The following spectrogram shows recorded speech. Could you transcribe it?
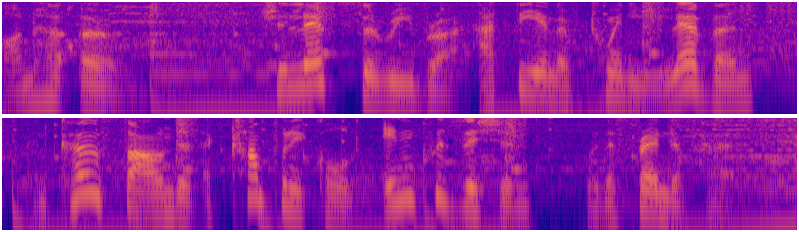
on her own. She left Cerebra at the end of 2011 and co founded a company called Inquisition with a friend of hers.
